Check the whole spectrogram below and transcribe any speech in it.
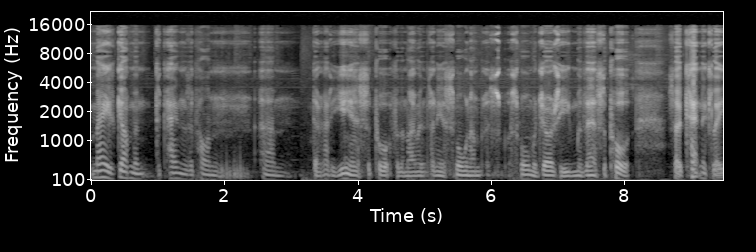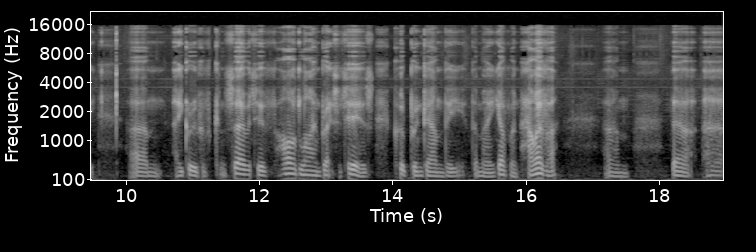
May's government depends upon um, Democratic Union support for the moment. There's only a small number, a small majority even with their support. So technically, um, a group of conservative, hardline Brexiteers could bring down the, the May government. However, um, there, uh,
